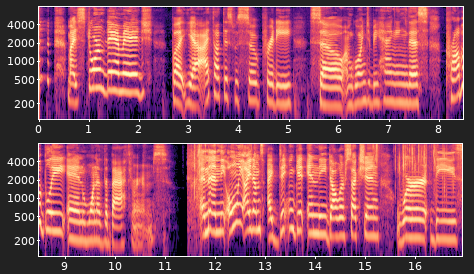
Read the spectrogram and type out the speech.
my storm damage. But yeah, I thought this was so pretty. So I'm going to be hanging this probably in one of the bathrooms. And then the only items I didn't get in the dollar section were these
